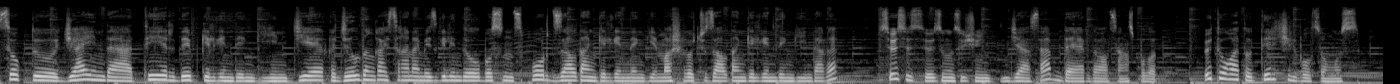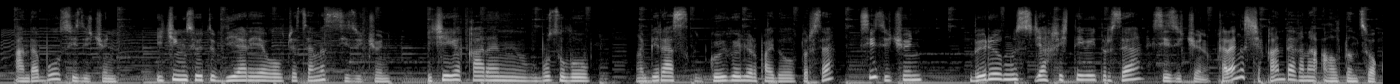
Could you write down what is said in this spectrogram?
сокту жайында тердеп келгенден кийин же жылдын кайсы гана мезгилинде болбосун спорт залдан келгенден кийин машыгуучу залдан келгенден кийин дагы сөзсүз өзүңүз үчүн жасап даярдап алсаңыз болот. Өтө катуу терчил болсоңуз анда бул сиз үчүн. Ичиңиз өтүп диарея болуп жатсаңыз сиз үчүн. Ичеги карын бузулуп бир аз көйгөйлөр пайда болуп турса сиз үчүн. Бөйрөгүңүз жакшы иштебей турса сиз үчүн. Караңызчы кандай гана алтын сок.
